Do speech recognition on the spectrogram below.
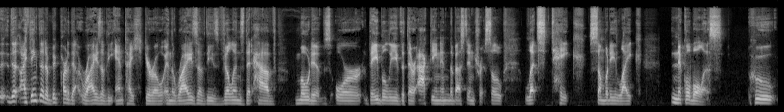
the, I think that a big part of the rise of the anti-hero and the rise of these villains that have motives or they believe that they're acting in the best interest. So let's take somebody like Nicol Bolas, who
